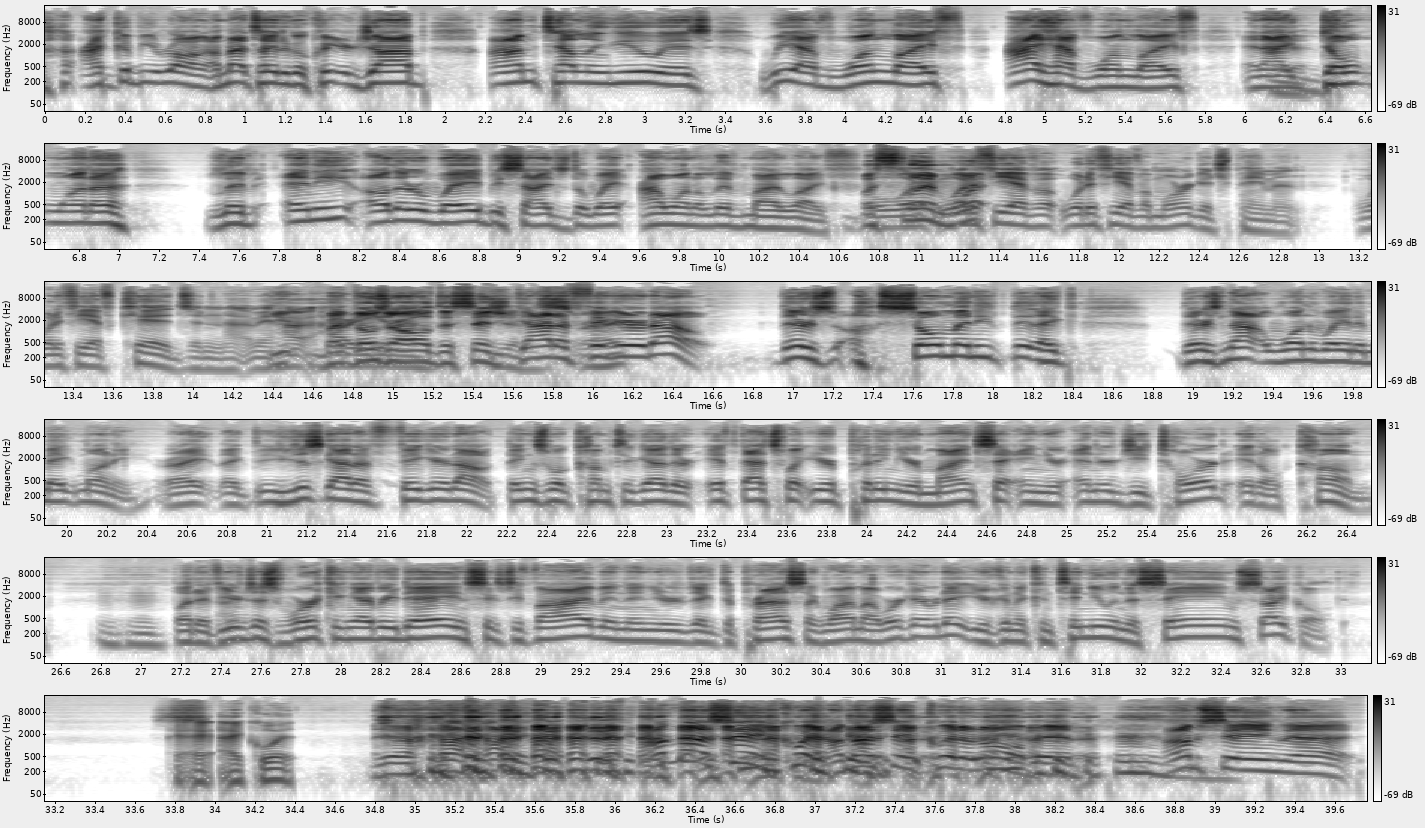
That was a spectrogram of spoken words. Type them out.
I could be wrong. I'm not telling you to go quit your job. I'm telling you is we have one life. I have one life, and I don't want to live any other way besides the way I want to live my life. But well, Slim, what, what, if you have a, what if you have a mortgage payment? What if you have kids? And I mean, You- how, how but you those are gonna- all decisions. You got to right? figure it out. There's uh, so many things. Like, there's not one way to make money, right? Like, you just got to figure it out. Things will come together. If that's what you're putting your mindset and your energy toward, it'll come. Mhm. But if you're just working every day and 65 and then you're like depressed, like, why am I working every day? You're going to continue in the same cycle. I, I quit. Yeah. I'm not saying quit. I'm not saying quit at all, man. I'm saying that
